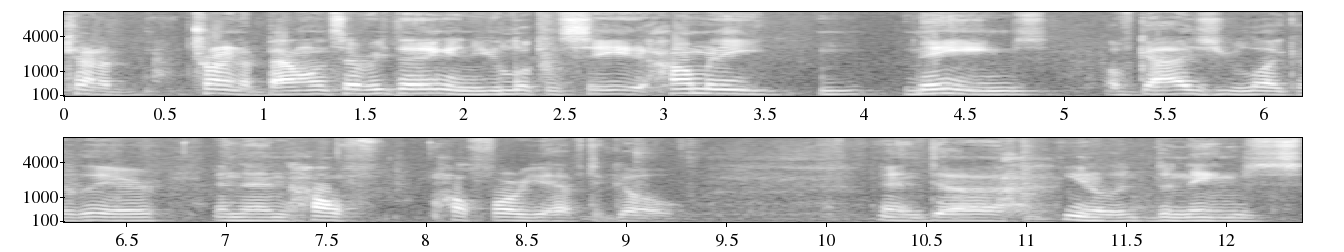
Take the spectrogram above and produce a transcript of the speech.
kind of trying to balance everything, and you look and see how many n- names of guys you like are there, and then how f- how far you have to go. And uh, you know, the, the names,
